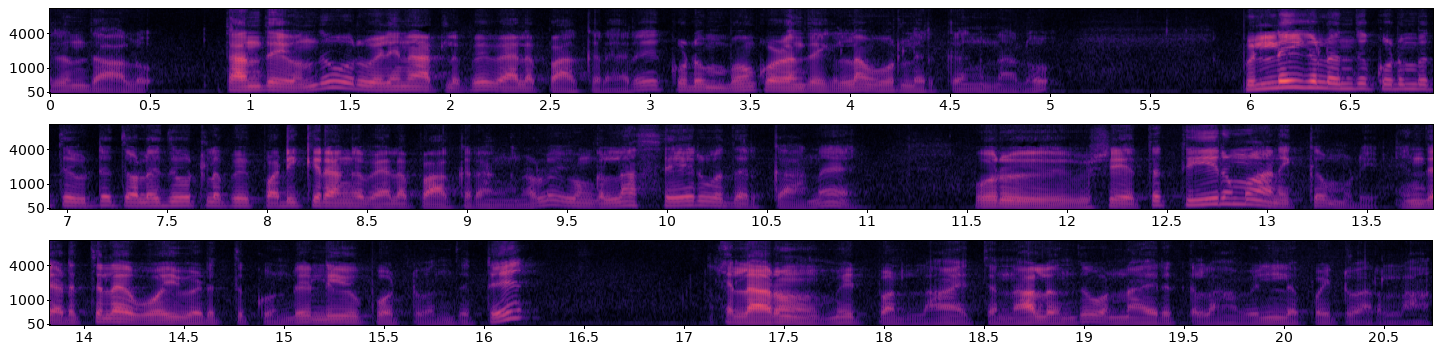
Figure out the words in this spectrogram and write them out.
இருந்தாலோ தந்தை வந்து ஒரு வெளிநாட்டில் போய் வேலை பார்க்குறாரு குடும்பம் குழந்தைகள்லாம் ஊரில் இருக்காங்கனாலோ பிள்ளைகள் வந்து குடும்பத்தை விட்டு தொலைதூரத்தில் போய் படிக்கிறாங்க வேலை பார்க்குறாங்கனாலும் இவங்கெல்லாம் சேருவதற்கான ஒரு விஷயத்தை தீர்மானிக்க முடியும். இந்த இடத்துல ஓய்வு எடுத்துக்கொண்டு லீவு போட்டு வந்துட்டு எல்லோரும் மீட் பண்ணலாம். இத்தனை நாள் வந்து ஒன்றா இருக்கலாம் வெளியில் போயிட்டு வரலாம்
